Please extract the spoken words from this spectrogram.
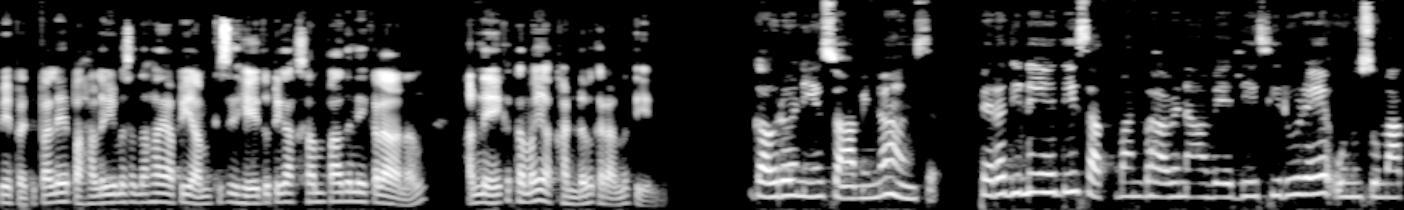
මේ ප්‍රතිඵලය පහළ වීම සඳහා අපි යම්කිසි හේතු ටිකක් සම්පාදනය කළා නම් අන්න ඒක තමයි අඛණ්ඩව කරන්න තියෙන්නේ. ගෞරවනීය ස්වාමින්වහන්ස පෙර දිනේදී සක්මන් භාවනාවේදී සිරුරේ උණුසුමක්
